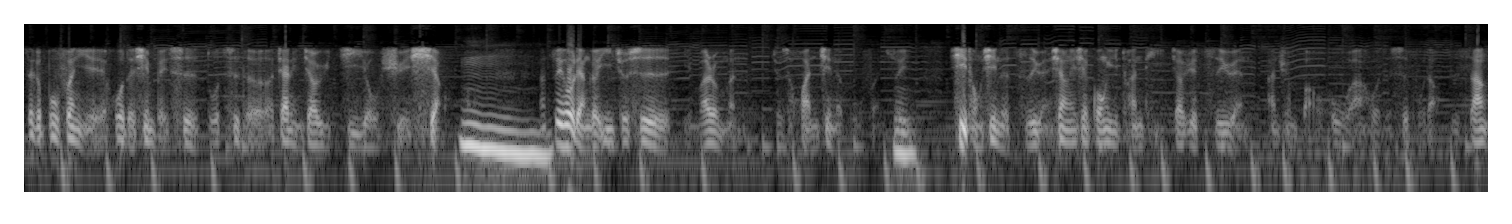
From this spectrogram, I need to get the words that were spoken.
这个部分也获得新北市多次的家庭教育绩优学校。嗯。那最后两个一就是 environment，就是环境的部分，所以嗯系统性的资源，像一些公益团体、教学资源、安全保护啊，或者是辅导智商，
